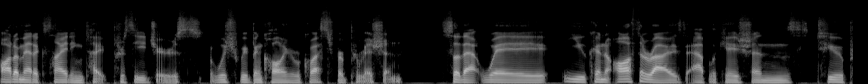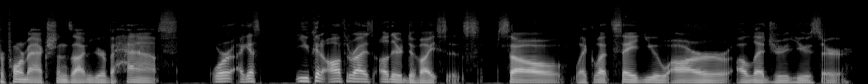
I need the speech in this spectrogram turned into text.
automatic signing type procedures, which we've been calling requests for permission. So that way you can authorize applications to perform actions on your behalf. Or I guess you can authorize other devices. So, like, let's say you are a Ledger user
